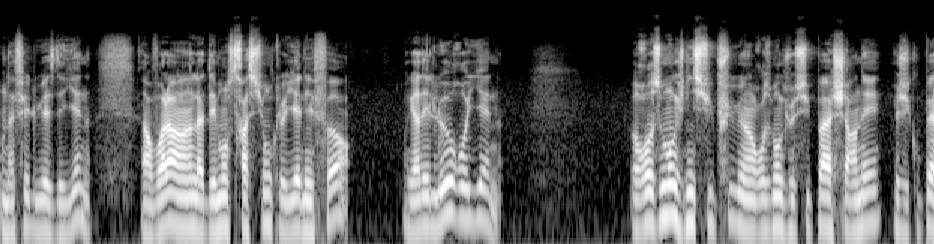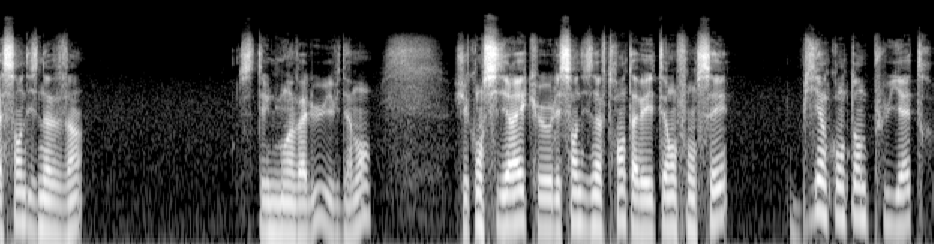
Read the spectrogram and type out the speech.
On a fait l'USD yen. Alors voilà hein, la démonstration que le yen est fort. Regardez l'euro yen. Heureusement que je n'y suis plus. Hein. Heureusement que je ne suis pas acharné. J'ai coupé à 119,20. C'était une moins-value évidemment. J'ai considéré que les 119,30 avaient été enfoncés. Bien content de plus y être.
